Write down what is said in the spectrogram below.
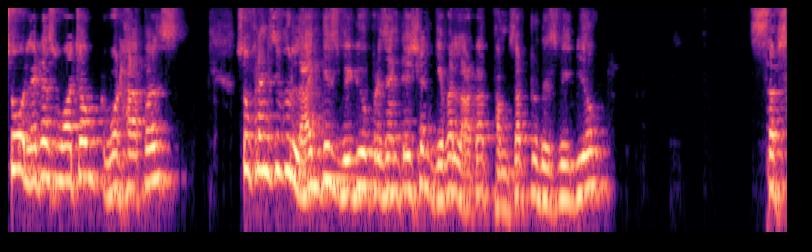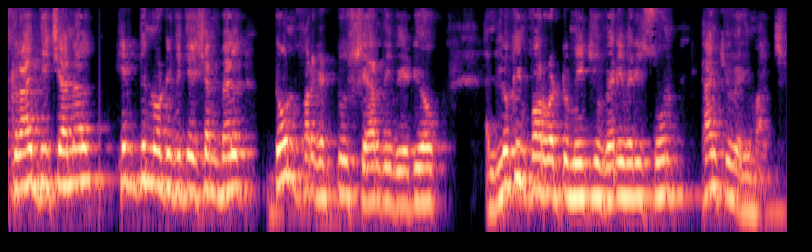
So let us watch out what happens. So friends, if you like this video presentation, give a lot of thumbs up to this video. Subscribe the channel, hit the notification bell. Don't forget to share the video and looking forward to meet you very, very soon. Thank you very much.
